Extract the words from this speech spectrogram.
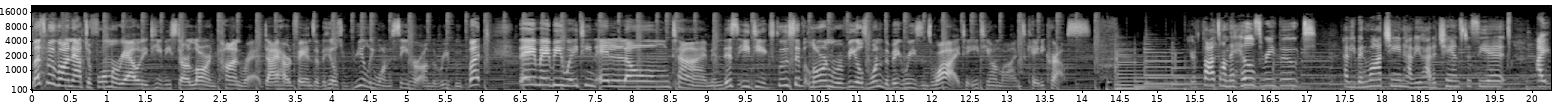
let's move on now to former reality TV star Lauren Conrad. Diehard fans of The Hills really want to see her on the reboot, but they may be waiting a long time. In this ET exclusive, Lauren reveals one of the big reasons why to ET Online's Katie Krause. Your thoughts on the Hills reboot? Have you been watching? Have you had a chance to see it? I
